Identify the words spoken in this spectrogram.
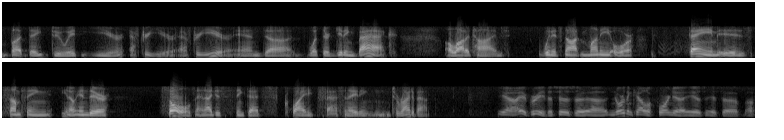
but they do it year after year after year. And uh, what they're getting back a lot of times, when it's not money or fame, is something you know in their souls. And I just think that's quite fascinating to write about. Yeah, I agree. This is uh, Northern California is is a, a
